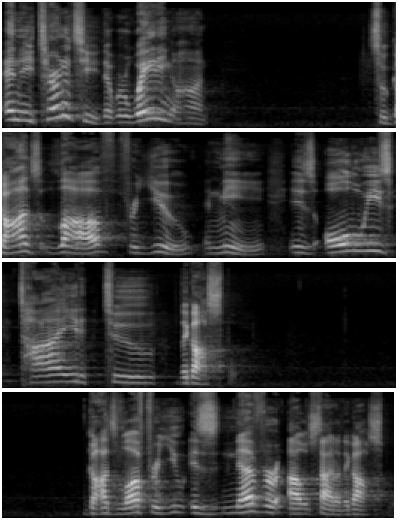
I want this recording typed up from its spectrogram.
and the eternity that we're waiting on. So God's love for you and me is always tied to the gospel. God's love for you is never outside of the gospel.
